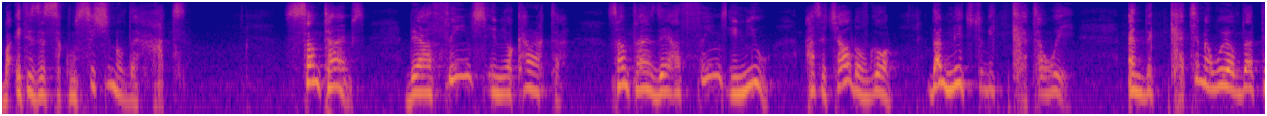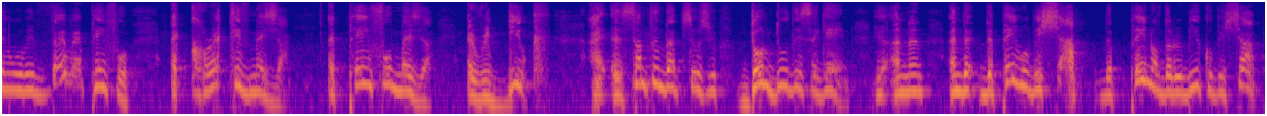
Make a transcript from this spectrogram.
but it is the circumcision of the heart. Sometimes there are things in your character, sometimes there are things in you as a child of God that needs to be cut away. And the cutting away of that thing will be very, very painful. A corrective measure, a painful measure, a rebuke, something that shows you, don't do this again. Yeah, and then, and the, the pain will be sharp. The pain of the rebuke will be sharp.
